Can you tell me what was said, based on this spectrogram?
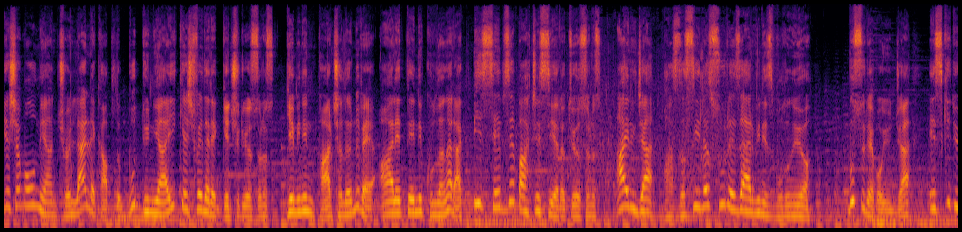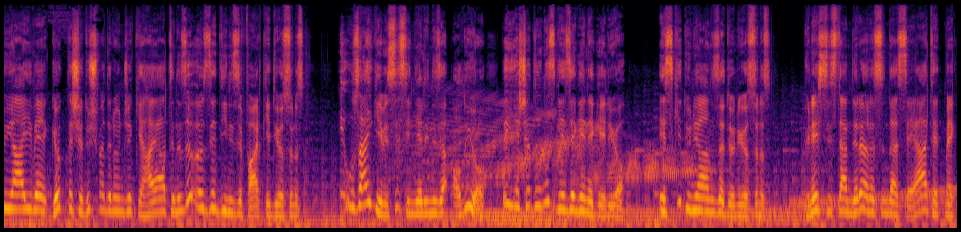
yaşam olmayan çöllerle kaplı bu dünyayı keşfederek geçiriyorsunuz. Geminin parçalarını ve aletlerini kullanarak bir sebze bahçesi yaratıyorsunuz. Ayrıca fazlasıyla su rezerviniz bulunuyor. Bu süre boyunca eski dünyayı ve göktaşı düşmeden önceki hayatınızı özlediğinizi fark ediyorsunuz. Bir uzay gemisi sinyalinizi alıyor ve yaşadığınız gezegene geliyor. Eski dünyanıza dönüyorsunuz. Güneş sistemleri arasında seyahat etmek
